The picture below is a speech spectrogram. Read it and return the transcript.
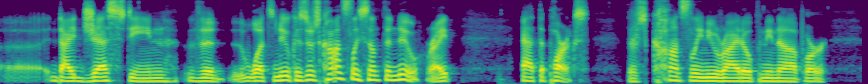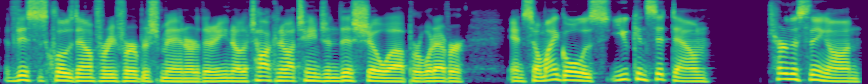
uh, digesting the what's new because there's constantly something new, right? At the parks, there's constantly new ride opening up, or this is closed down for refurbishment, or they're you know they're talking about changing this show up or whatever. And so my goal is you can sit down, turn this thing on,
